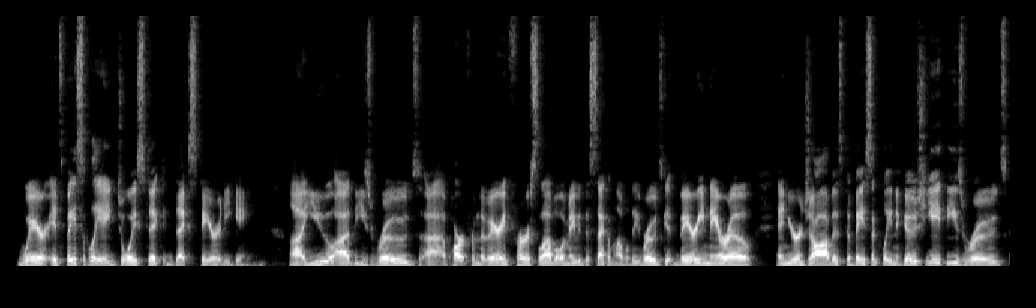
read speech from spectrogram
where it's basically a joystick dexterity game. Uh, you uh, these roads, uh, apart from the very first level and maybe the second level, the roads get very narrow, and your job is to basically negotiate these roads,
